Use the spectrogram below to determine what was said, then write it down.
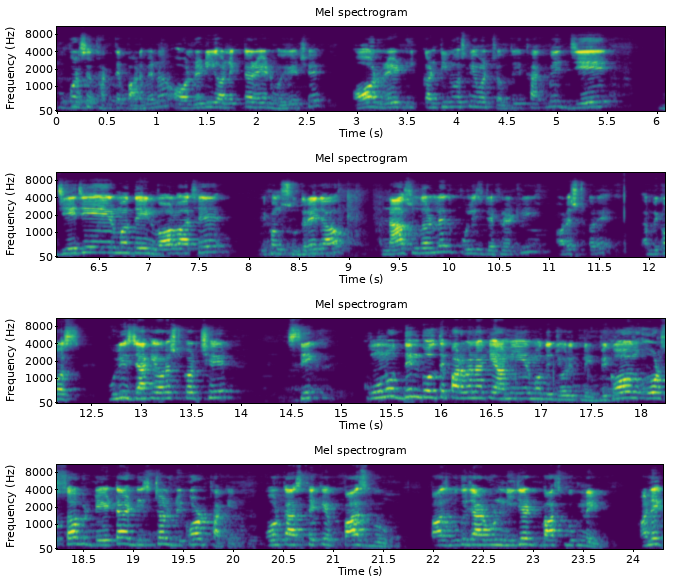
কুপার্সে থাকতে পারবে না। অলরেডি অনেকটা রেড হয়ে গেছে অর রেড কন্টিনিউয়াসলি আমার চলতেই থাকবে। যে যে যে এর মধ্যে ইনভলভ আছে, এখন সুধরে যাও। না সুধরলে পুলিশ ডেফিনেটলি অরেস্ট করে। বিকজ পুলিশ যাকে অরেস্ট করছে, সে কোনো দিন বলতে পারবে না কি আমি এর মধ্যে জড়িত নেই। বিকজ ওর সব ডেটা ডিজিটাল রেকর্ড থাকে। ওর কাছ থেকে পাসবুক পাসবুকে যার ওর নিজের পাসবুক নেই। অনেক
